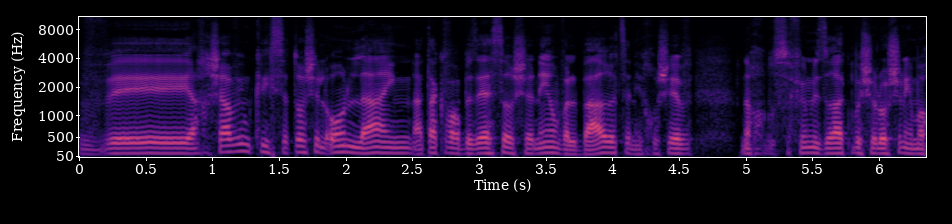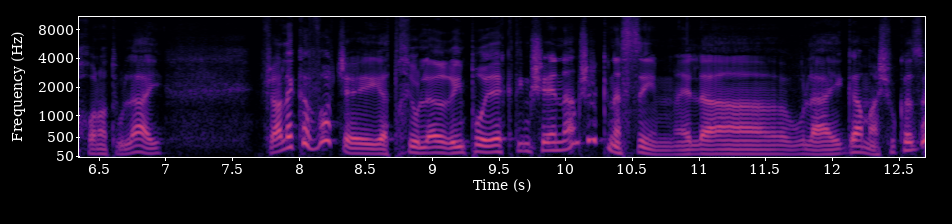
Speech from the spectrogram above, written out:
ועכשיו עם כניסתו של אונליין, אתה כבר בזה עשר שנים, אבל בארץ אני חושב, אנחנו נוספים לזה רק בשלוש שנים האחרונות אולי. אפשר לקוות שיתחילו להרים פרויקטים שאינם של כנסים, אלא אולי גם משהו כזה.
